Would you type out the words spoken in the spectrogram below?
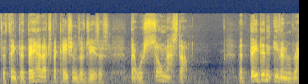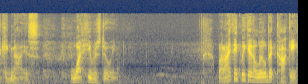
To think that they had expectations of Jesus that were so messed up that they didn't even recognize what he was doing. But I think we get a little bit cocky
